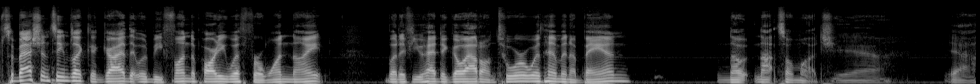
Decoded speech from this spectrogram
Sebastian seems like a guy that would be fun to party with for one night, but if you had to go out on tour with him in a band, no, not so much. yeah. Yeah,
